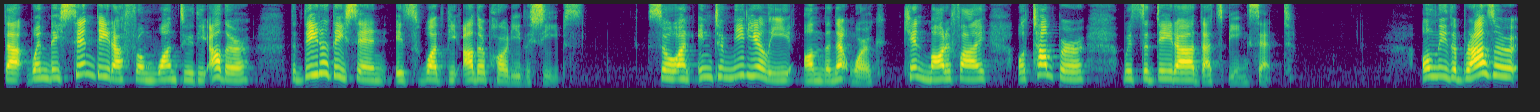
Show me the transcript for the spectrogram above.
that when they send data from one to the other, the data they send is what the other party receives. So an intermediary on the network can modify or tamper with the data that's being sent. Only the browser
